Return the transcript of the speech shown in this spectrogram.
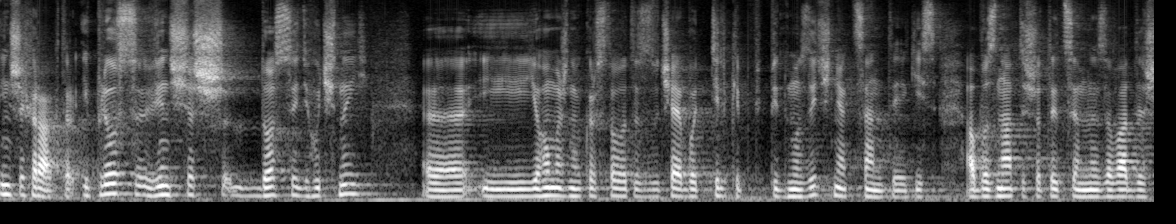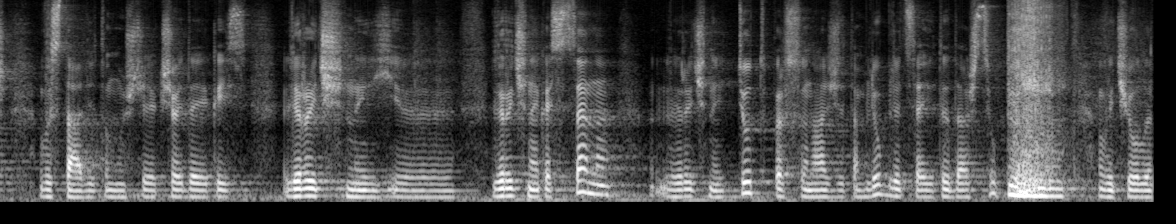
інший характер. І плюс він ще ж досить гучний, е, і його можна використовувати зазвичай або тільки під музичні акценти якісь, або знати, що ти цим не завадиш виставі, тому що якщо йде якийсь ліричний, е, лірична якась сцена, ліричний тют, персонажі там любляться, і ти даш цю ви чули,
